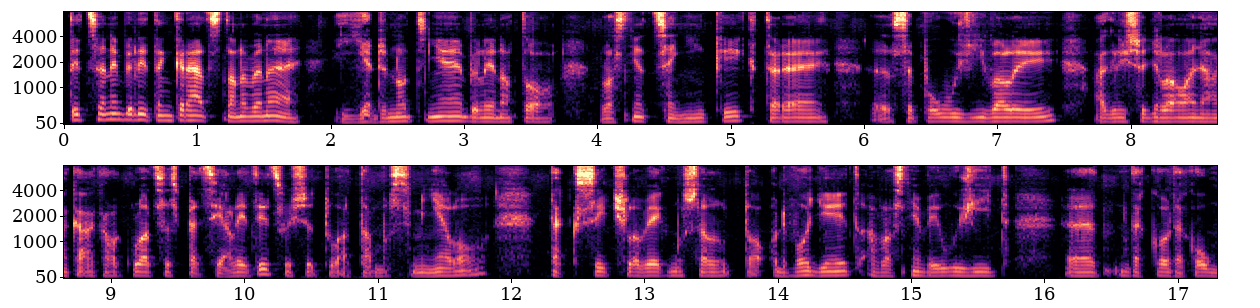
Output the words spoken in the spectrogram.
Ty ceny byly tenkrát stanovené jednotně, byly na to vlastně ceníky, které eh, se používaly a když se dělala nějaká kalkulace speciality, což se tu a tam smělo, tak si člověk musel to odvodit a vlastně využít eh, takovou, takovou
